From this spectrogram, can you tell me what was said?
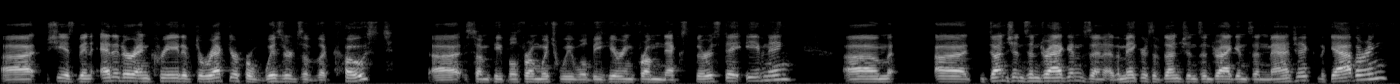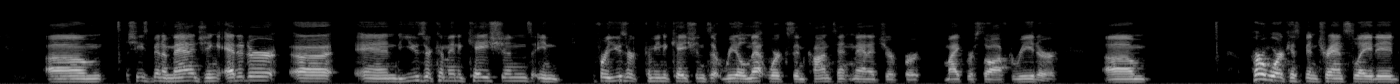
Uh, she has been editor and creative director for Wizards of the Coast, uh, some people from which we will be hearing from next Thursday evening. Um, uh, Dungeons and Dragons and uh, the makers of Dungeons and Dragons and Magic, The Gathering. Um, she's been a managing editor uh, and user communications in for user communications at Real Networks and content manager for Microsoft Reader. Um, her work has been translated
